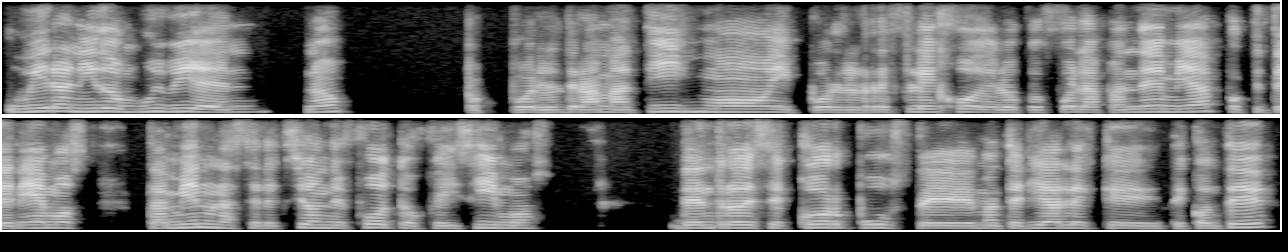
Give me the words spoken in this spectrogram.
hubieran ido muy bien, ¿no? por el dramatismo y por el reflejo de lo que fue la pandemia, porque teníamos también una selección de fotos que hicimos dentro de ese corpus de materiales que te conté.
